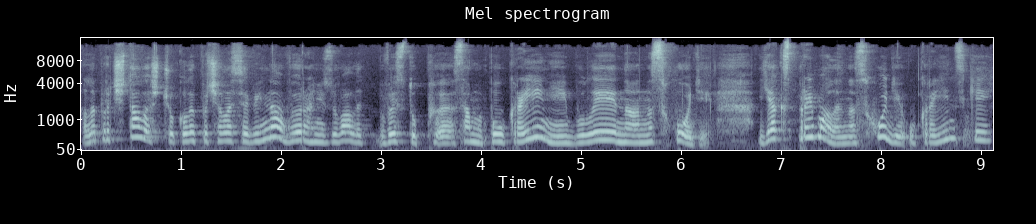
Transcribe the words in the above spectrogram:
Але прочитала, що коли почалася війна, ви організували виступ е, саме по Україні і були на, на Сході. Як сприймали на Сході український е,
